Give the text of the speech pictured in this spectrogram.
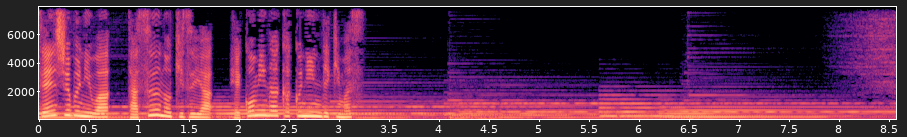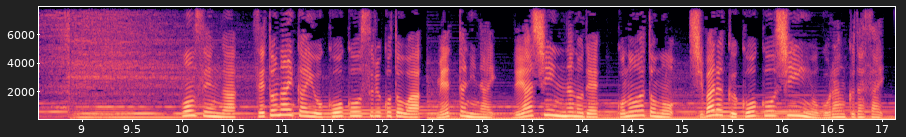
船首部には多数の傷やへこみが確認できます。本船が瀬戸内海を航行することはめったにないレアシーンなので、この後もしばらく航行シーンをご覧ください。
